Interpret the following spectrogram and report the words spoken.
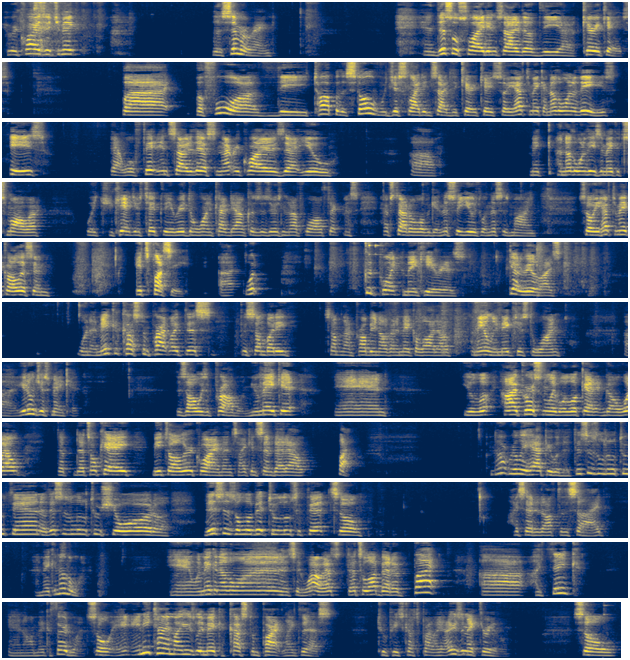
It requires that you make the simmer ring. And this will slide inside of the uh, carry case. But before, the top of the stove would just slide inside the carry case. So you have to make another one of these. These that will fit inside of this. And that requires that you uh, make another one of these and make it smaller which you can't just take the original one and cut it down because there isn't enough wall thickness. Have to start all over again. This is a used one. This is mine. So you have to make all this and it's fussy. Uh, what good point to make here is you got to realize when I make a custom part like this for somebody, something I'm probably not going to make a lot of, I may only make just one, uh, you don't just make it there's always a problem. You make it and you look I personally will look at it and go, well, that that's okay, meets all the requirements, I can send that out. But I'm not really happy with it. This is a little too thin, or this is a little too short, or this is a little bit too loose a fit, so I set it off to the side and make another one. And we make another one and say, wow, that's that's a lot better. But uh, I think, and I'll make a third one. So anytime I usually make a custom part like this, two-piece custom part, like I usually make three of them. So,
